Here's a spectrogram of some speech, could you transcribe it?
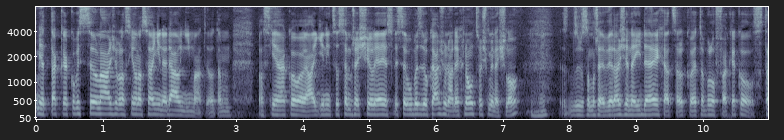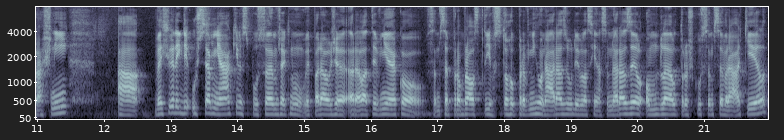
je tak jakoby silná, že vlastně ona se ani nedá vnímat. Jo. Tam vlastně jako já jediný, co jsem řešil, je, jestli se vůbec dokážu nadechnout, což mi nešlo. Mm-hmm. Samozřejmě vyražený dech a celkově to bylo fakt jako strašný. A ve chvíli, kdy už jsem nějakým způsobem, řeknu, vypadal, že relativně jako jsem se probral z toho prvního nárazu, kdy vlastně já jsem narazil, omdlel, trošku jsem se vrátil,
